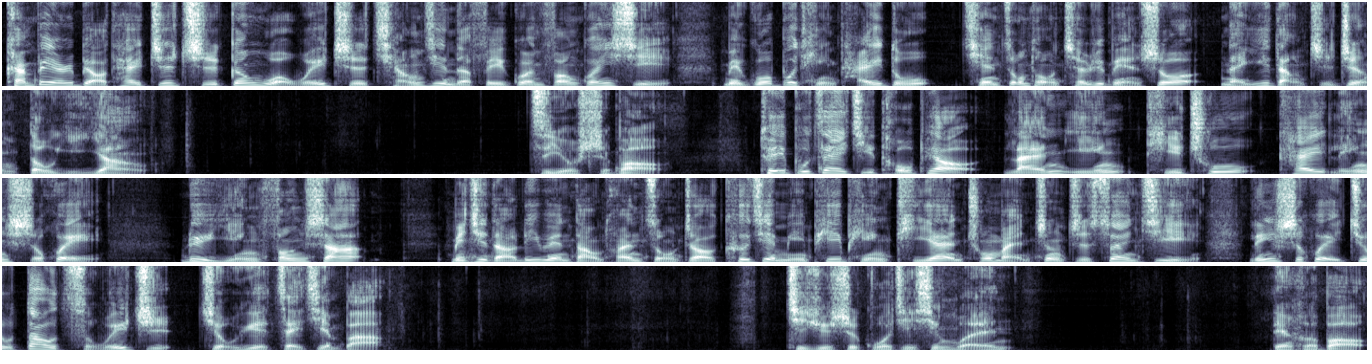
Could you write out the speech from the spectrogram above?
坎贝尔表态支持跟我维持强劲的非官方关系，美国不挺台独。前总统陈水扁说，哪一党执政都一样。自由时报，推不在籍投票，蓝营提出开临时会，绿营封杀。民进党立院党团总召柯建明批评提案充满政治算计，临时会就到此为止，九月再见吧。继续是国际新闻，联合报：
